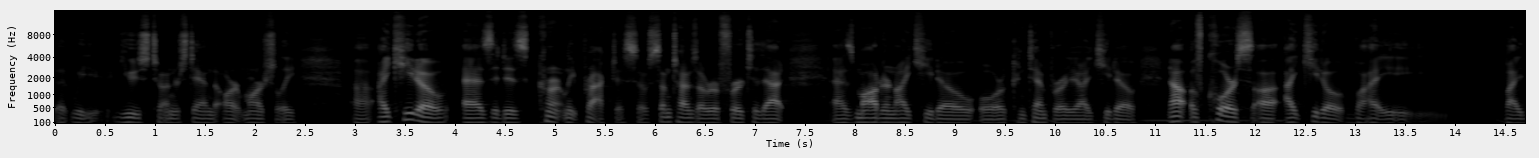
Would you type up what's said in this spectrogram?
that we use to understand the art martially, uh, Aikido as it is currently practiced. So sometimes I refer to that as modern Aikido or contemporary Aikido. Now, of course, uh, Aikido by by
